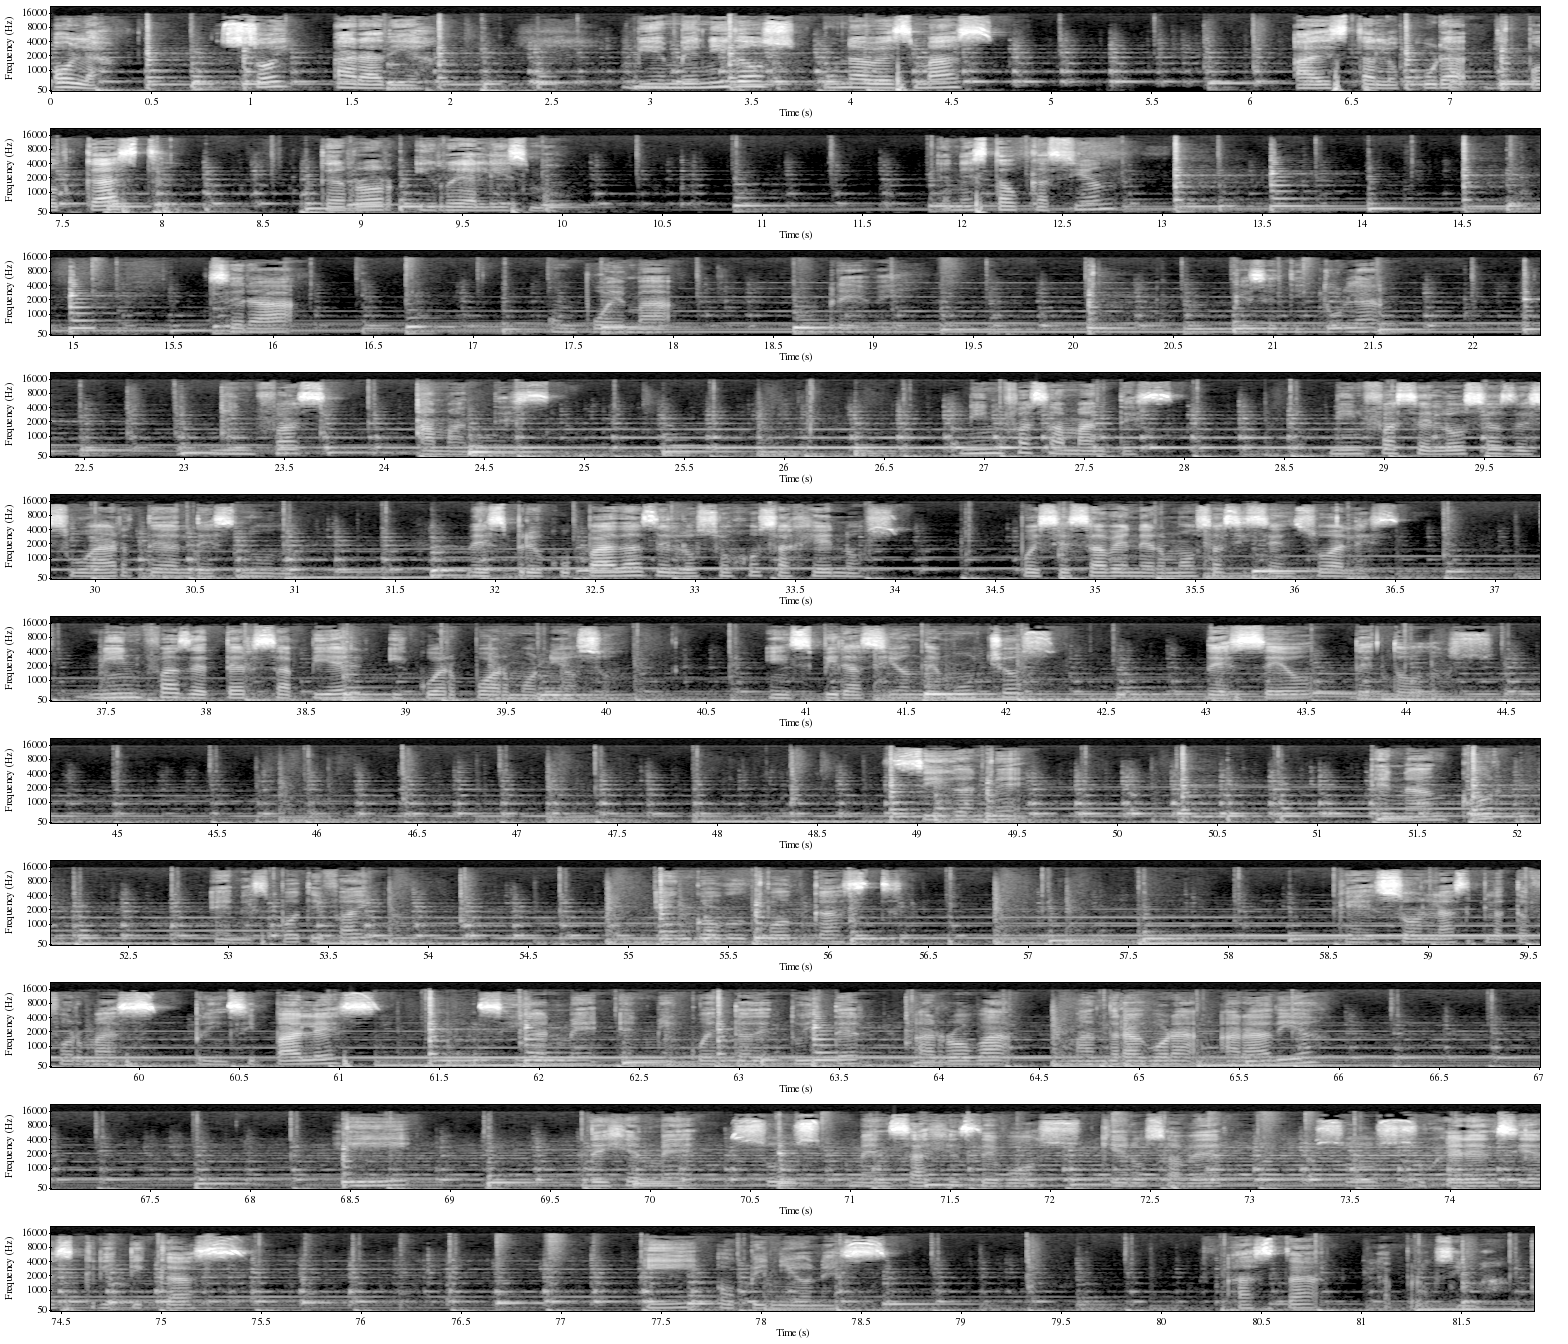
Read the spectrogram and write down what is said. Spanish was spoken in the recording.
Hola, soy Aradia. Bienvenidos una vez más a esta locura de podcast Terror y Realismo. En esta ocasión será un poema breve que se titula Ninfas amantes. Ninfas amantes ninfas celosas de su arte al desnudo, despreocupadas de los ojos ajenos, pues se saben hermosas y sensuales, ninfas de tersa piel y cuerpo armonioso, inspiración de muchos, deseo de todos. Síganme en Anchor, en Spotify, en Google Podcast son las plataformas principales. Síganme en mi cuenta de Twitter, arroba mandragora aradia. Y déjenme sus mensajes de voz. Quiero saber sus sugerencias, críticas y opiniones. Hasta la próxima.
